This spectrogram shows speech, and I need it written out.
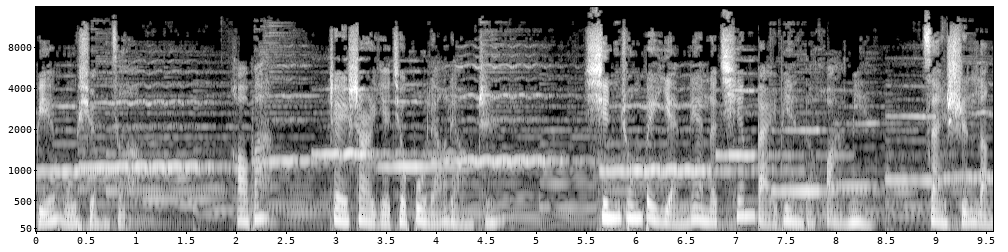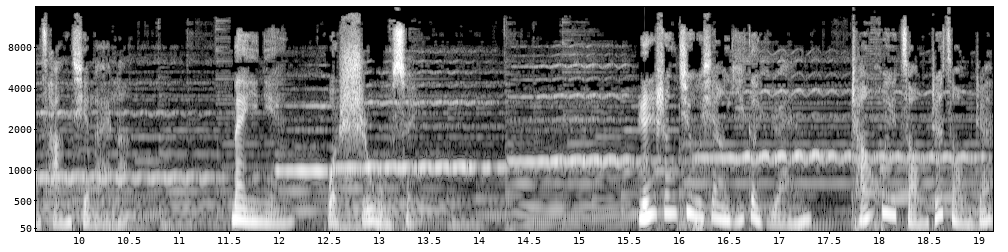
别无选择。好吧，这事儿也就不了了之。心中被演练了千百遍的画面，暂时冷藏起来了。那一年我十五岁。人生就像一个圆，常会走着走着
